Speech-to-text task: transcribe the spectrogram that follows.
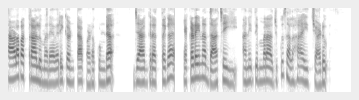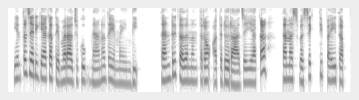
తాళపత్రాలు మరెవరికంటా పడకుండా జాగ్రత్తగా ఎక్కడైనా దాచెయ్యి అని తిమ్మరాజుకు సలహా ఇచ్చాడు. ఇంత జరిగాక తిమ్మరాజుకు జ్ఞానోదయమైంది. తండ్రి తదనంతరం అతడు రాజయ్యాక తన స్వశక్తిపై తప్ప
